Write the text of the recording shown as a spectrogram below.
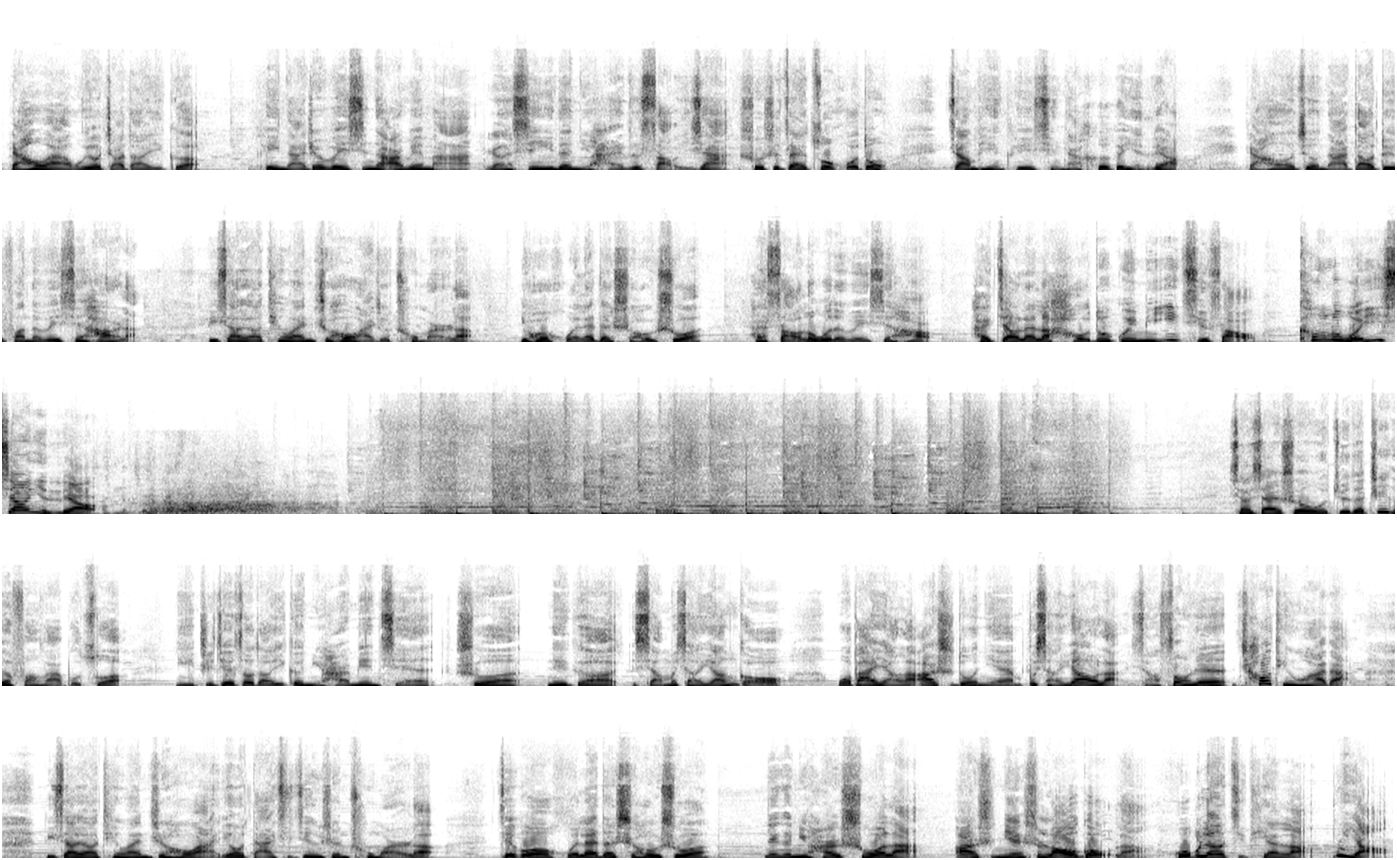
然后啊，我又找到一个可以拿着微信的二维码，让心仪的女孩子扫一下，说是在做活动，奖品可以请她喝个饮料。然后就拿到对方的微信号了。李逍遥听完之后啊，就出门了。一会儿回来的时候说，他扫了我的微信号，还叫来了好多闺蜜一起扫，坑了我一箱饮料。小夏说：“我觉得这个方法不错。”你直接走到一个女孩面前，说：“那个想不想养狗？我爸养了二十多年，不想要了，想送人，超听话的。”李逍遥听完之后啊，又打起精神出门了。结果回来的时候说：“那个女孩说了，二十年是老狗了，活不了几天了，不养。”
